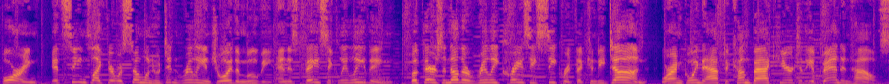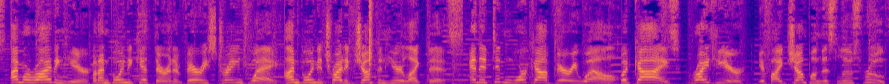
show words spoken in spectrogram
boring. It seems like there was someone who didn't really enjoy the movie and is basically leaving. But there's another really crazy secret that can be done, where I'm going to have to come back here to the abandoned house. I'm arriving here, but I'm going to get there in a very strange way. I'm going to try to jump in here like this, and it didn't work out very well. But guys, right here, if I jump on this loose roof,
